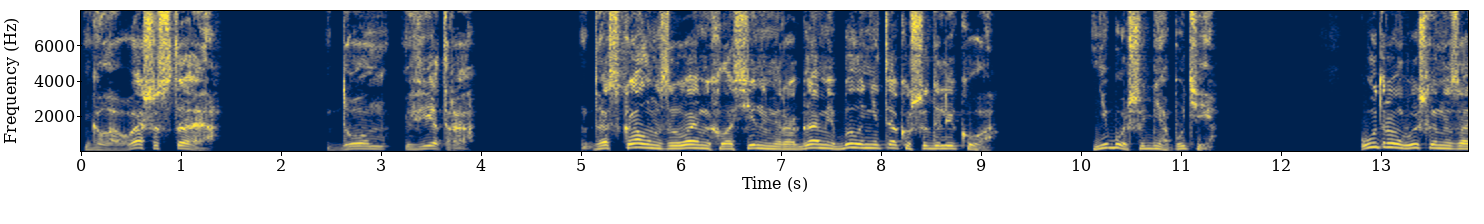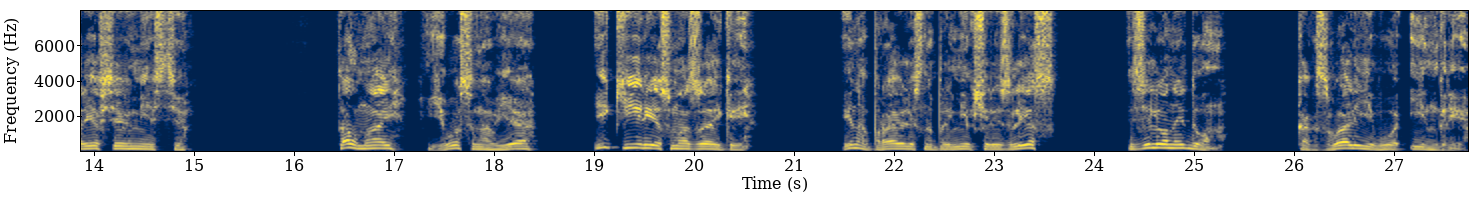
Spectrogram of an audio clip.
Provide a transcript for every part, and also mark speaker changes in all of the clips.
Speaker 1: Глава шестая. Дом ветра. До скал, называемых лосиными рогами, было не так уж и далеко. Не больше дня пути. Утром вышли на заре все вместе. Талмай, его сыновья и Кирия с мозаикой. И направились напрямик через лес «Зеленый дом», как звали его Ингри.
